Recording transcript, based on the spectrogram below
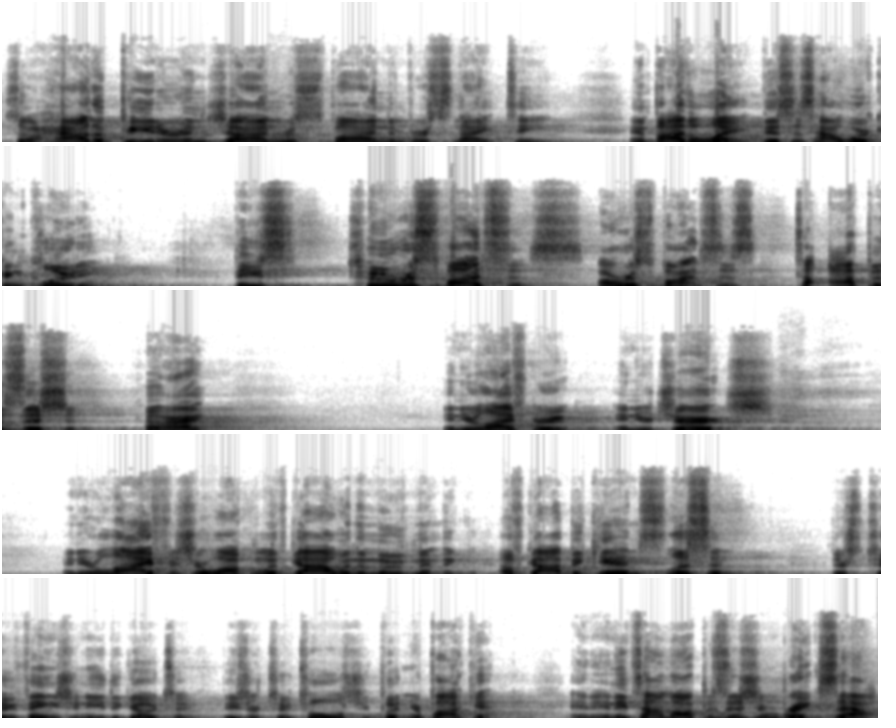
So, how do Peter and John respond in verse 19? And by the way, this is how we're concluding. These two responses are responses to opposition, all right? In your life group, in your church, in your life as you're walking with God, when the movement of God begins, listen, there's two things you need to go to. These are two tools you put in your pocket, and anytime opposition breaks out,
